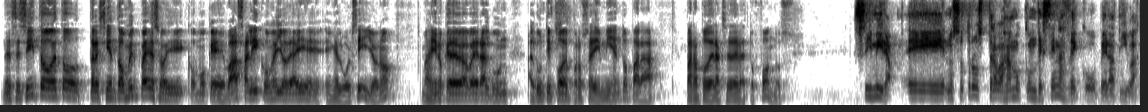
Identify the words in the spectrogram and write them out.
necesito estos 300 mil pesos y como que va a salir con ellos de ahí en, el bolsillo, ¿no? Imagino que debe haber algún, algún tipo de procedimiento para, para poder acceder a estos fondos. Sí, mira, eh, nosotros trabajamos con decenas de cooperativas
